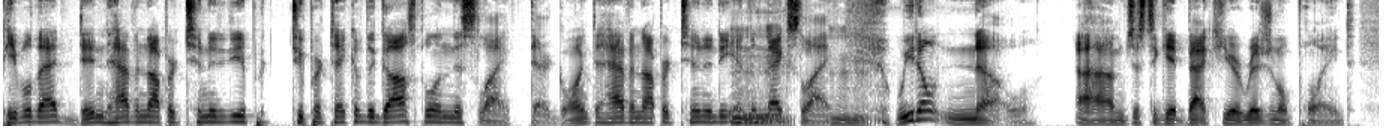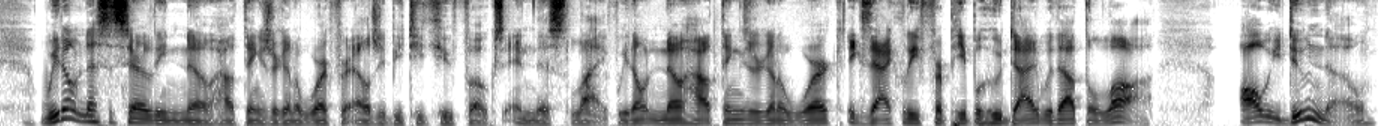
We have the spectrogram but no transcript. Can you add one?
People that didn't have an opportunity to partake of the gospel in this life, they're going to have an opportunity in mm-hmm. the next life. Mm-hmm. We don't know. Um, just to get back to your original point, we don't necessarily know how things are going to work for LGBTQ folks in this life. We don't know how things are going to work exactly for people who died without the law. All we do know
